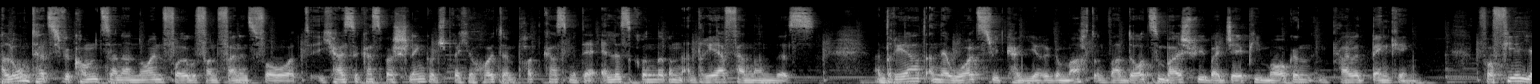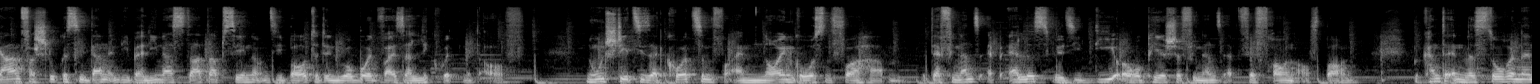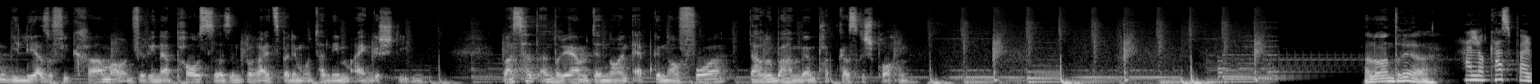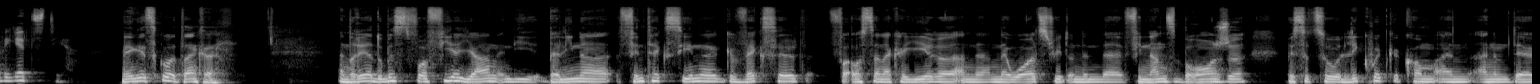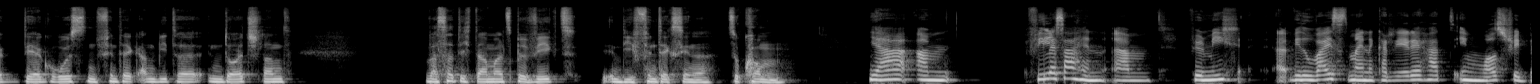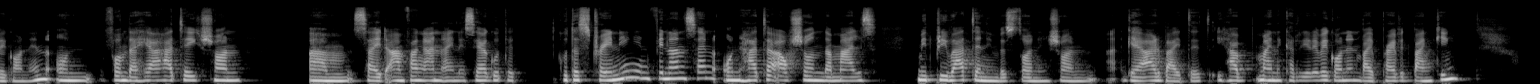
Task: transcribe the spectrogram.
Hallo und herzlich willkommen zu einer neuen Folge von Finance Forward. Ich heiße Kaspar Schlenk und spreche heute im Podcast mit der Alice-Gründerin Andrea Fernandes. Andrea hat an der Wall Street Karriere gemacht und war dort zum Beispiel bei JP Morgan im Private Banking. Vor vier Jahren verschlug es sie dann in die Berliner Startup-Szene und sie baute den Robo-Advisor Liquid mit auf. Nun steht sie seit kurzem vor einem neuen großen Vorhaben. Mit der Finanz-App Alice will sie die europäische Finanz-App für Frauen aufbauen. Bekannte Investorinnen wie Lea Sophie Kramer und Verena Pauster sind bereits bei dem Unternehmen eingestiegen. Was hat Andrea mit der neuen App genau vor? Darüber haben wir im Podcast gesprochen. Hallo Andrea. Hallo Kaspar, wie geht's dir? Mir geht's gut, danke. Andrea, du bist vor vier Jahren in die Berliner Fintech-Szene gewechselt, aus deiner Karriere an der, an der Wall Street und in der Finanzbranche bist du zu Liquid gekommen, ein, einem der, der größten Fintech-Anbieter in Deutschland. Was hat dich damals bewegt, in die Fintech-Szene zu kommen? Ja, ähm, viele Sachen. Ähm, für mich, äh, wie du weißt, meine Karriere hat in Wall Street begonnen und von daher hatte ich schon ähm, seit Anfang an eine sehr gute, gutes Training in Finanzen und hatte auch schon damals mit privaten Investoren schon äh, gearbeitet. Ich habe meine Karriere begonnen bei Private Banking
